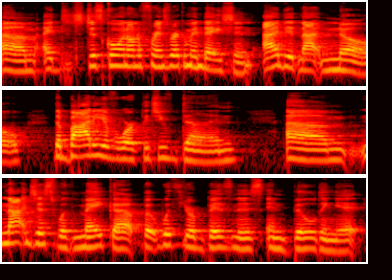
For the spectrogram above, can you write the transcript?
um, I just going on a friend's recommendation. I did not know the body of work that you've done, um, not just with makeup, but with your business and building it.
